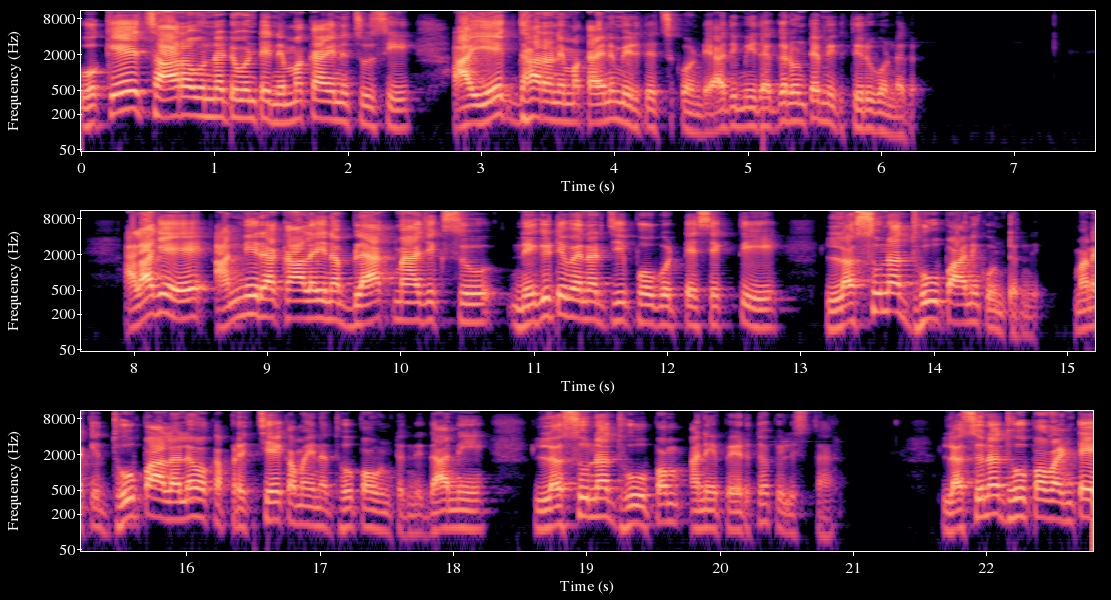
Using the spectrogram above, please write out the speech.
ఒకే చార ఉన్నటువంటి నిమ్మకాయను చూసి ఆ ఏక్ధార నిమ్మకాయను మీరు తెచ్చుకోండి. అది మీ దగ్గర ఉంటే మీకు తిరుగుండదు. అలాగే అన్ని రకాలైన బ్లాక్ మ్యాజిక్స్ నెగిటివ్ ఎనర్జీ పోగొట్టే శక్తి లసున ధూపానికి ఉంటుంది. మనకి ధూపాలలో ఒక ప్రత్యేకమైన ధూపం ఉంటుంది. దాన్ని లసున ధూపం అనే పేరుతో పిలుస్తారు. లసున ధూపం అంటే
